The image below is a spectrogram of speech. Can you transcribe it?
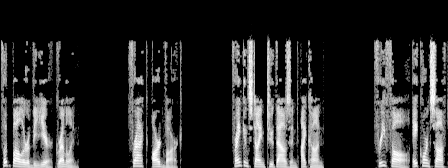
Footballer of the Year Gremlin. Frak, Aardvark. Frankenstein 2000 Icon. Free Fall Acornsoft.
